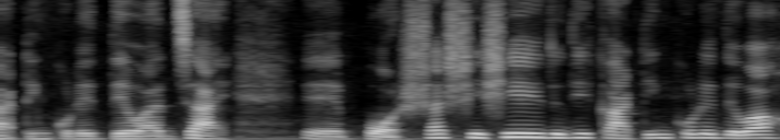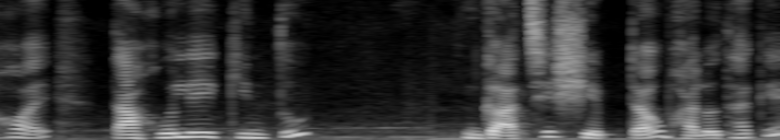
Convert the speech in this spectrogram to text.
কাটিং করে দেওয়া যায়। বর্ষার শেষে যদি কাটিং করে দেওয়া হয়, তাহলে কিন্তু গাছের শেপটাও ভালো থাকে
